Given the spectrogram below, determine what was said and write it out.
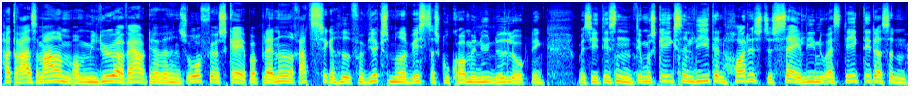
har drejet sig meget om, om miljø og erhverv. Det har været hendes ordførerskab, og blandet retssikkerhed for virksomheder, hvis der skulle komme en ny nedlukning. Man siger, det, er sådan, det er måske ikke sådan lige den hotteste sag lige nu. Altså, det er ikke det, der sådan,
